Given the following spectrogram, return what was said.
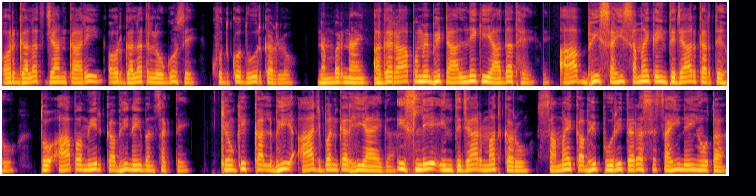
और गलत जानकारी और गलत लोगों से खुद को दूर कर लो। नंबर नाइन अगर आप में भी टालने की आदत है, आप भी सही समय का इंतज़ार करते हो तो आप अमीर कभी नहीं बन सकते। क्योंकि कल भी आज बनकर ही आएगा। इसलिए इंतज़ार मत करो। समय कभी पूरी तरह से सही नहीं होता।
